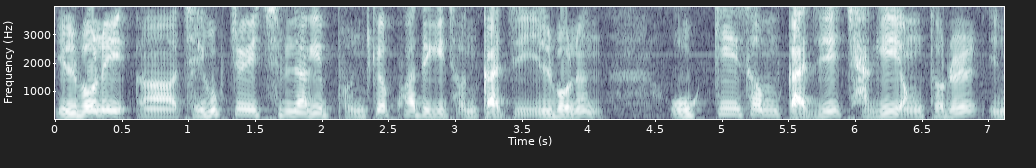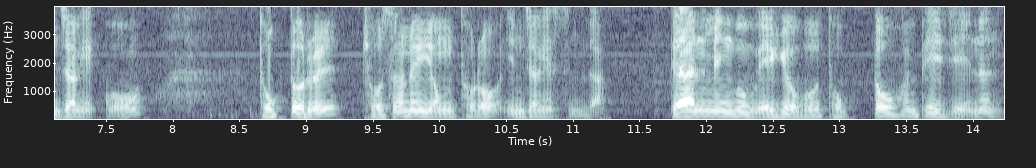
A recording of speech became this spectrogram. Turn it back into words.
일본의 어, 제국주의 침략이 본격화되기 전까지 일본은 옥기섬까지 자기 영토를 인정했고 독도를 조선의 영토로 인정했습니다. 대한민국 외교부 독도 홈페이지에는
